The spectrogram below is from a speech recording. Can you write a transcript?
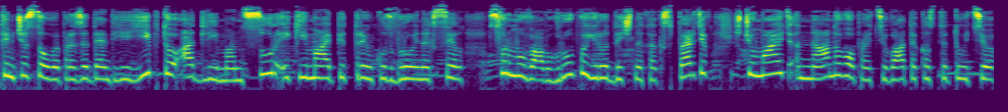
Тимчасовий президент Єгипту Адлі Мансур, який має підтримку збройних сил, сформував групу юридичних експертів, що мають наново опрацювати конституцію.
